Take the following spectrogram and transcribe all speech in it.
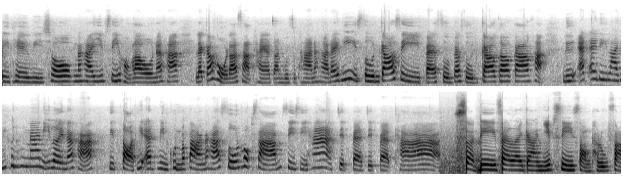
รีเทวีโชคนะคะยิปซีของเรานะคะ และก็โหราศาสตร์ไทยอาจารย์บุญสุภานะคะ ได้ที่ 0948080999 ค่ะ หรือแอดไอดีไลน์ที่ขึ้นข้างหน้านี้เลยนะคะ ติดต่อที่แอดมินคุณมะปางนะคะ 0634457878 ค่ะ สวัสดีแฟนรายการยิปซีสองทะลุฟ้า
